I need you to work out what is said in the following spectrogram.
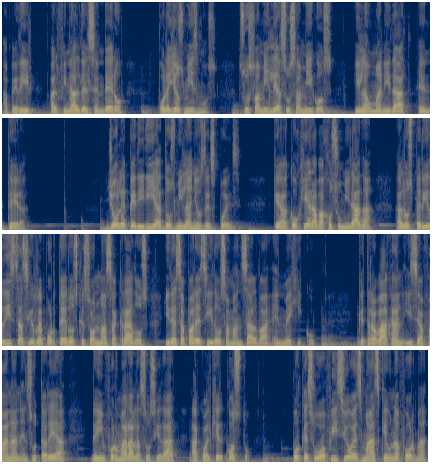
a pedir al final del sendero por ellos mismos, sus familias, sus amigos y la humanidad entera. Yo le pediría dos mil años después que acogiera bajo su mirada a los periodistas y reporteros que son masacrados y desaparecidos a mansalva en México, que trabajan y se afanan en su tarea de informar a la sociedad a cualquier costo, porque su oficio es más que una forma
